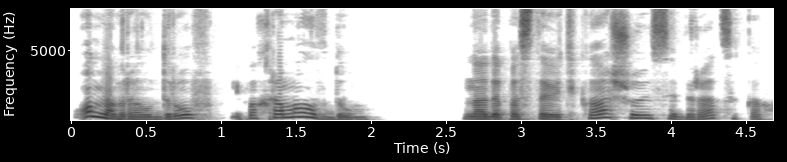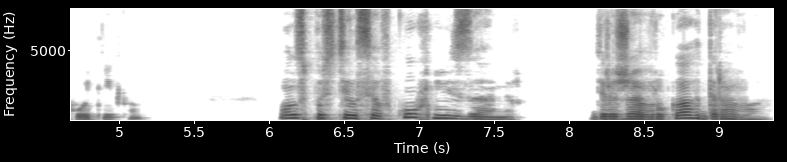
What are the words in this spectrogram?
Он набрал дров и похромал в дом. Надо поставить кашу и собираться к охотникам. Он спустился в кухню и замер, держа в руках дрова.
